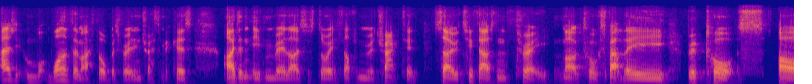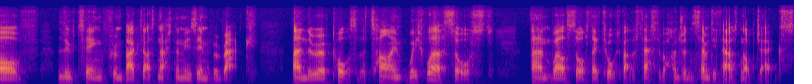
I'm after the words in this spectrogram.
actually, one of them I thought was really interesting because I didn't even realise the story itself had been retracted. So, 2003, Mark talks about the reports of looting from Baghdad's National Museum of Iraq, and the reports at the time, which were sourced. Um, well sourced, they talked about the theft of 170,000 objects,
